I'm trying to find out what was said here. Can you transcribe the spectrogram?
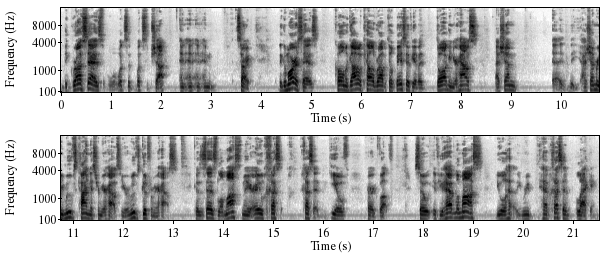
the Gra says, what's the what's the shot? And and, and, and sorry, the Gemara says, "Kol megalo kel If you have a dog in your house, Hashem uh, the, Hashem removes kindness from your house. He removes good from your house because it says lamas me'ereu chesed Eov perik vav. So if you have lamas, you will have, have chesed lacking.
